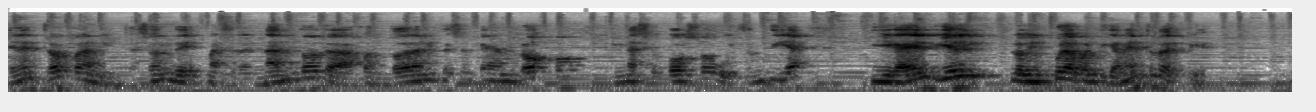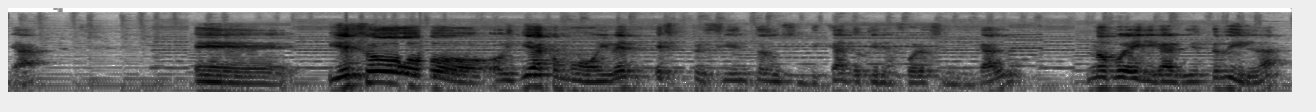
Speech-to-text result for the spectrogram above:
él entró con la administración de Marcelo Hernando, trabajó en toda la administración que era en rojo, Ignacio Pozo, Wilson Díaz, y llega él y él lo vincula políticamente, lo despide. ¿ya? Eh, y eso hoy día como Ivette es presidenta de un sindicato, tiene fuero sindical, no puede llegar y despedirla,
